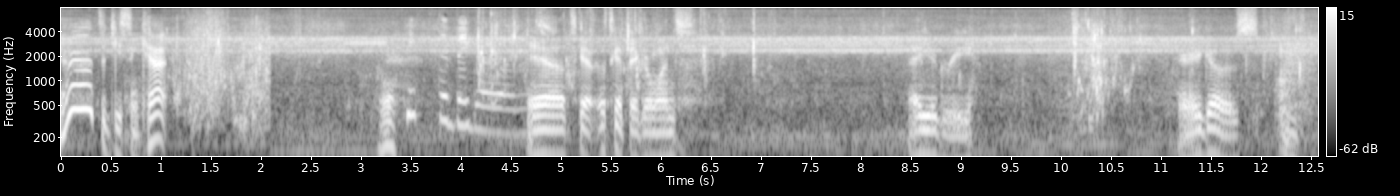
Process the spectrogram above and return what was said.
Yeah, it's a decent cat. Pick the bigger ones. Yeah, let's get let's get bigger ones. I agree. There he goes.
